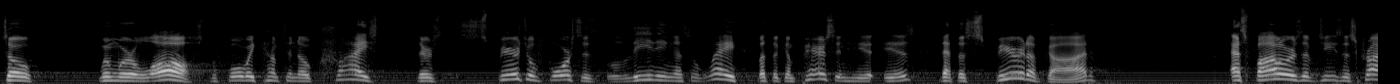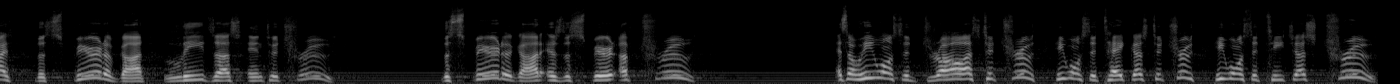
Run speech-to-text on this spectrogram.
So, when we're lost, before we come to know Christ, there's spiritual forces leading us away. But the comparison here is that the Spirit of God, as followers of Jesus Christ, the Spirit of God leads us into truth. The Spirit of God is the Spirit of truth. And so He wants to draw us to truth. He wants to take us to truth. He wants to teach us truth.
